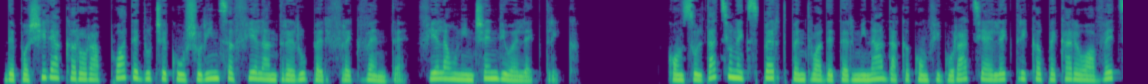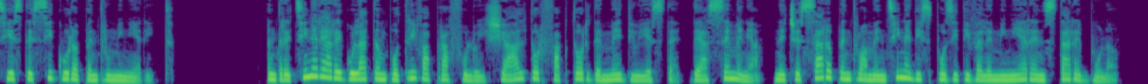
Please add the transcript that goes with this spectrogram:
depășirea cărora poate duce cu ușurință fie la întreruperi frecvente, fie la un incendiu electric. Consultați un expert pentru a determina dacă configurația electrică pe care o aveți este sigură pentru minierit. Întreținerea regulată împotriva prafului și a altor factori de mediu este, de asemenea, necesară pentru a menține dispozitivele miniere în stare bună.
